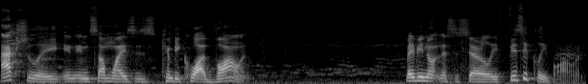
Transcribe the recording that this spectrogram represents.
actually, in, in some ways, is, can be quite violent. Maybe not necessarily physically violent,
